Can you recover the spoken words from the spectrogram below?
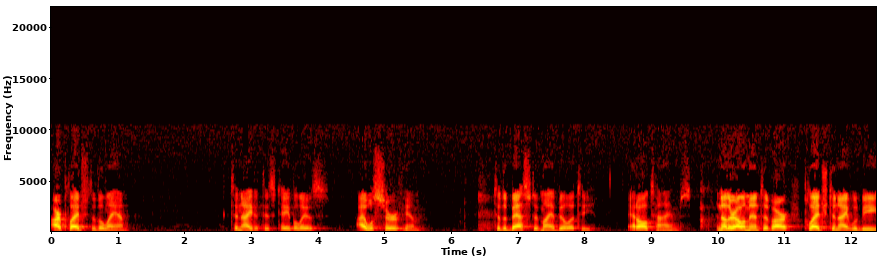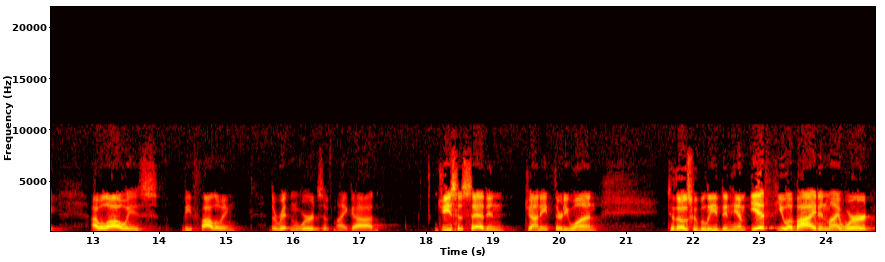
Our pledge to the Lamb tonight at this table is I will serve him to the best of my ability at all times. Another element of our pledge tonight would be I will always be following the written words of my God. Jesus said in John 8:31 to those who believed in him, "If you abide in my word,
